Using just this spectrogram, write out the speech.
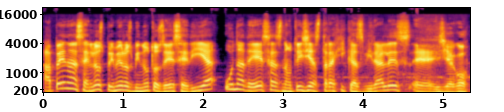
Apenas en los primeros minutos de ese día, una de esas noticias trágicas virales eh, llegó.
